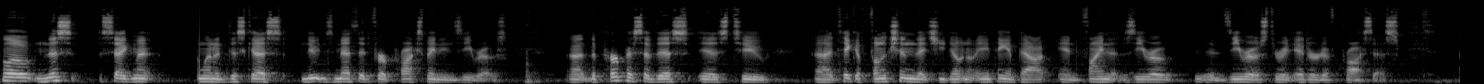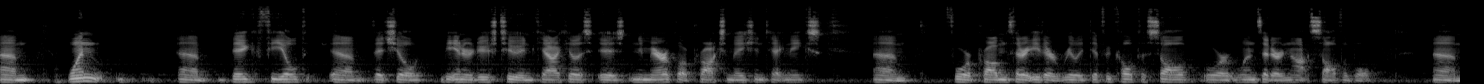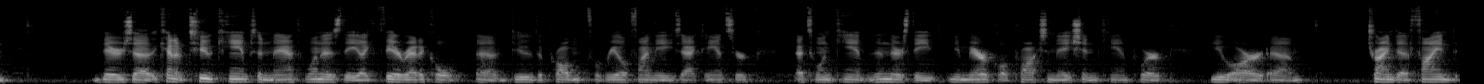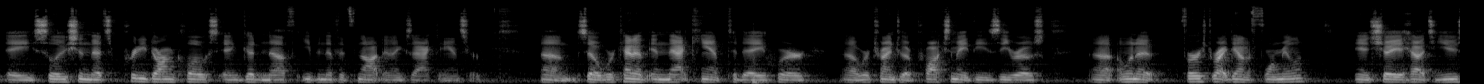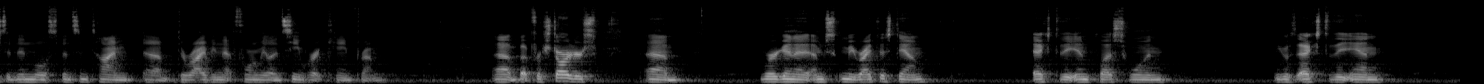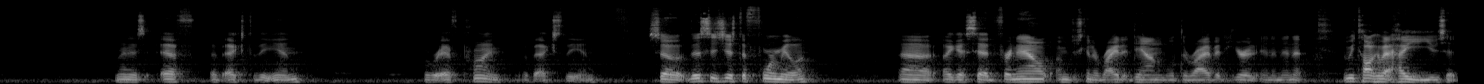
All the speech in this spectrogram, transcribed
Hello, in this segment, I'm going to discuss Newton's method for approximating zeros. Uh, the purpose of this is to uh, take a function that you don't know anything about and find that zero, uh, zeros through an iterative process. Um, one uh, big field uh, that you'll be introduced to in calculus is numerical approximation techniques um, for problems that are either really difficult to solve or ones that are not solvable. Um, there's uh, kind of two camps in math. One is the like theoretical, uh, do the problem for real, find the exact answer. That's one camp. Then there's the numerical approximation camp where you are um, trying to find a solution that's pretty darn close and good enough, even if it's not an exact answer. Um, so we're kind of in that camp today where uh, we're trying to approximate these zeros. Uh, I want to first write down a formula and show you how it's used, and then we'll spend some time um, deriving that formula and seeing where it came from. Uh, but for starters, um, we're gonna, I'm just, let me write this down. x to the n plus 1 equals x to the n minus f of x to the n over f prime of x to the n. So this is just a formula uh, like I said, for now, I'm just going to write it down. We'll derive it here in a minute. Let me talk about how you use it.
